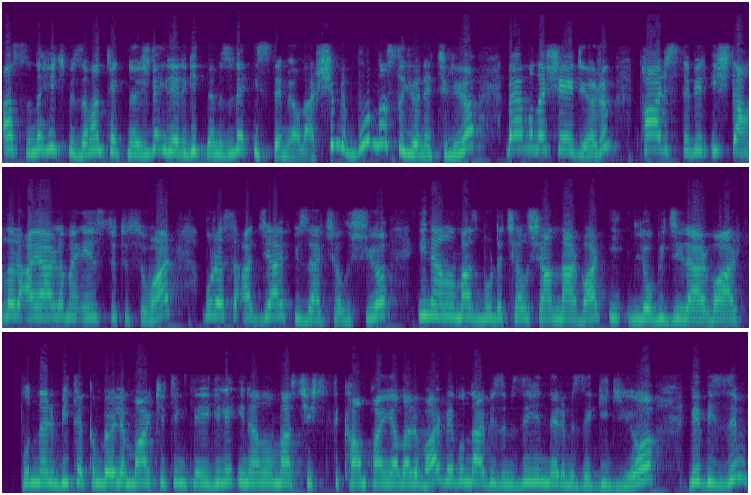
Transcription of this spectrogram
aslında hiçbir zaman teknolojide ileri gitmemizi de istemiyorlar. Şimdi bu nasıl yönetiliyor? Ben buna şey diyorum. Paris'te bir iştahları ayarlama enstitüsü var. Burası acayip güzel çalışıyor. İnanılmaz burada çalışanlar var, lobiciler var, Bunların bir takım böyle marketingle ilgili inanılmaz çeşitli kampanyaları var ve bunlar bizim zihinlerimize gidiyor ve bizim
